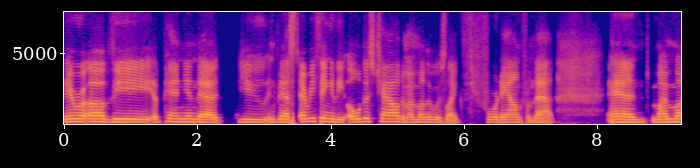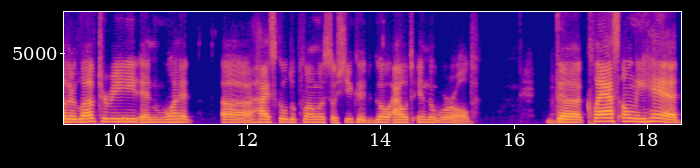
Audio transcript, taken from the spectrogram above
They were of the opinion that you invest everything in the oldest child, and my mother was like four down from that. And my mother loved to read and wanted a high school diploma so she could go out in the world. The class only had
